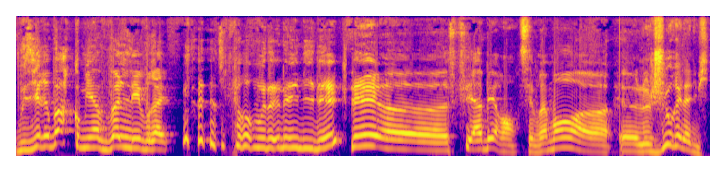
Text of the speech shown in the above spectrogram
Vous irez voir combien valent les vrais. Pour vous donner une idée, c'est euh, aberrant. C'est vraiment euh, euh, le jour et la nuit.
